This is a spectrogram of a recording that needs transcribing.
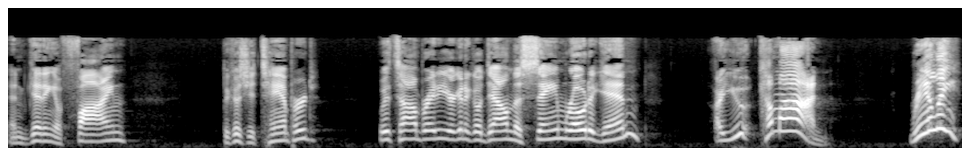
and getting a fine because you tampered with Tom Brady? You're going to go down the same road again? Are you? Come on. Really?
